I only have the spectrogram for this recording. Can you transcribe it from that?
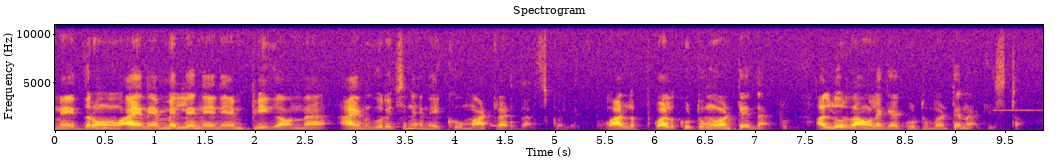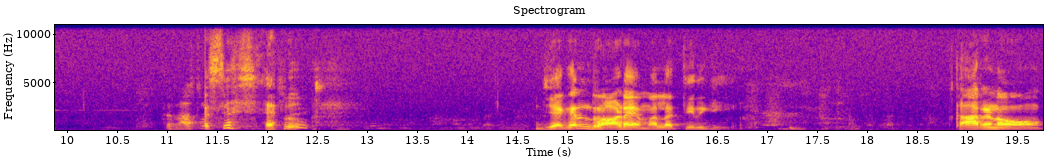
మేము ఇద్దరం ఆయన ఎమ్మెల్యే నేను ఎంపీగా ఉన్నా. ఆయన గురించి నేను ఎక్కువ మాట్లాడదలుచుకోలేదు. వాళ్ళ వాళ్ళ కుటుంబం అంటే నాకు అల్లూరు రామలింగయ్య కుటుంబం అంటే నాకు ఇష్టం. రాష్ట్ర జగన్ రాడే మళ్ళా తిరిగి. కారణం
